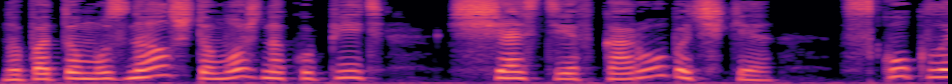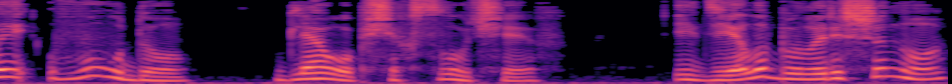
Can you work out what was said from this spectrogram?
но потом узнал, что можно купить счастье в коробочке с куклой Вуду для общих случаев. И дело было решено.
